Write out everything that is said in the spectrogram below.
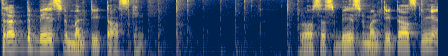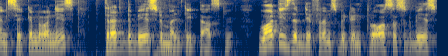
thread based multitasking process based multitasking and second one is thread based multitasking what is the difference between process based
